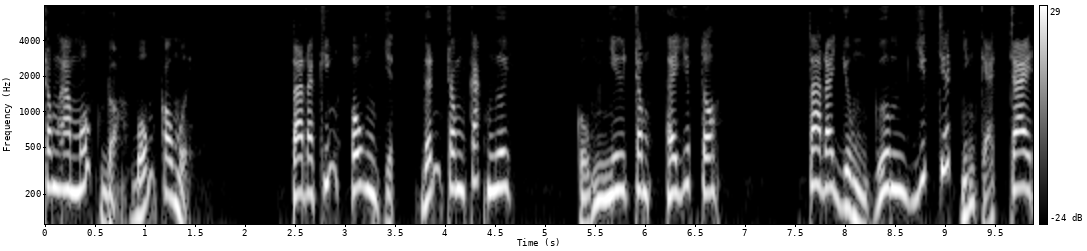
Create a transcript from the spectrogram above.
trong A1 đoạn 4 câu 10. Ta đã khiến ôn dịch đến trong các ngươi, cũng như trong Egypto. Ta đã dùng gươm giết chết những kẻ trai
